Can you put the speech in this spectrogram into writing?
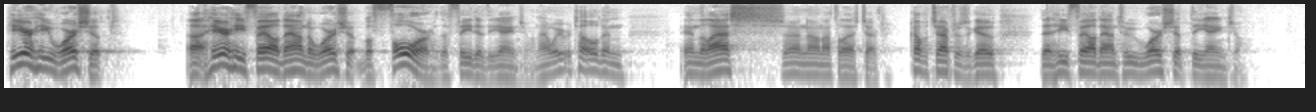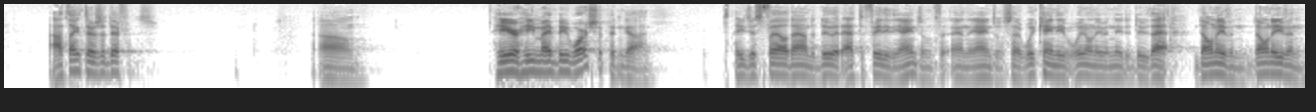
Here he worshiped. Uh, here he fell down to worship before the feet of the angel. Now, we were told in, in the last, uh, no, not the last chapter, a couple chapters ago, that he fell down to worship the angel. I think there's a difference. Um, here he may be worshiping God. He just fell down to do it at the feet of the angel, and the angel said, "We can't even. We don't even need to do that. Don't even. Don't even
